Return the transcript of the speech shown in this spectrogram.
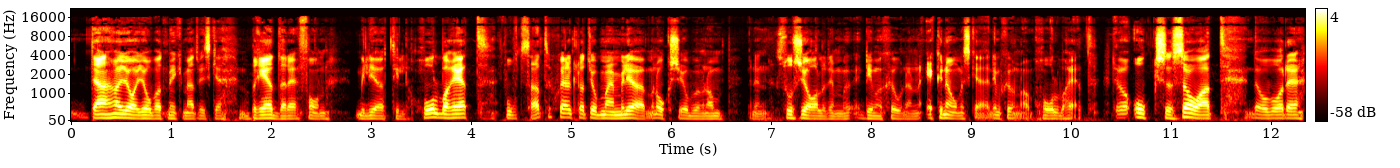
där har jag jobbat mycket med att vi ska bredda det från miljö till hållbarhet. Fortsatt självklart jobba med miljö men också jobba med, dem, med den sociala dim- dimensionen, den ekonomiska dimensionen av hållbarhet. Det var också så att då var det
